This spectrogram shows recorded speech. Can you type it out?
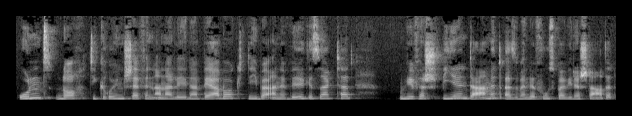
Und noch die Grünen-Chefin Annalena Baerbock, die bei Anne Will gesagt hat, wir verspielen damit, also wenn der Fußball wieder startet,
